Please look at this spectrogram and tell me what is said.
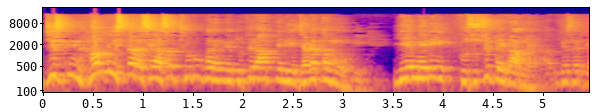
जिस दिन हम इस तरह सियासत शुरू करेंगे तो फिर आपके लिए जगह तंग होगी। ये मेरी खसूसी पैगाम है। गजर के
